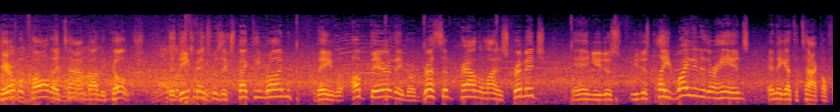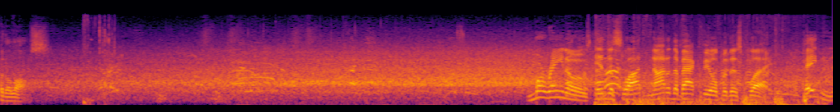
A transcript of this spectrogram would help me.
Terrible call that time by the coach. The defense was expecting run. They were up there. They were aggressive, crowd the line of scrimmage, and you just you just played right into their hands, and they got the tackle for the loss. Moreno's in the slot, not in the backfield for this play. Peyton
